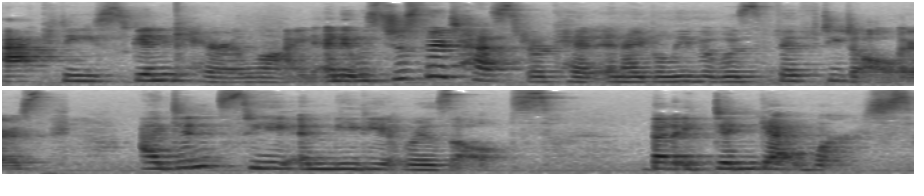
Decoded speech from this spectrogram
acne skincare line and it was just their tester kit and I believe it was $50. I didn't see immediate results but it didn't get worse.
